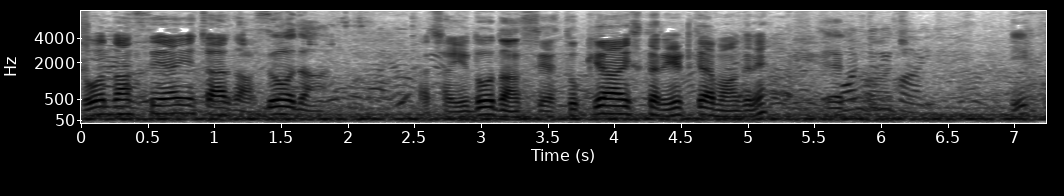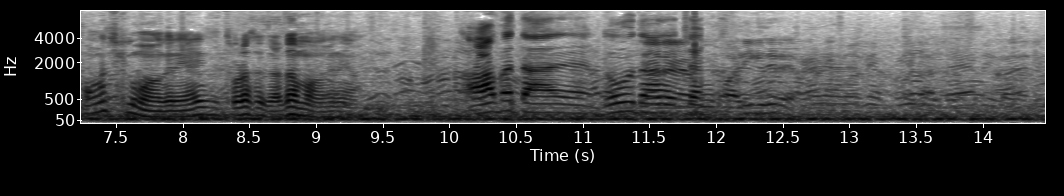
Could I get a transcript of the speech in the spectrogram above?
दो दांत से है या चार दांत दो दांत। अच्छा ये दो दांत से है तो क्या इसका रेट क्या मांग रहे हैं? एक पाँच। एक पाँच क्यों मांग रहे हैं थोड़ा सा ज़्यादा मांग रहे हैं आप। बताए दो दांत चेक पहाड़ी किधर है चल इस तरह बड़े बल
